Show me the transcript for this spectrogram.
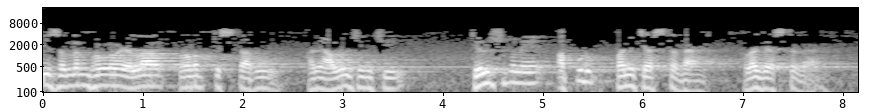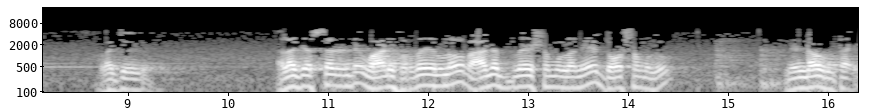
ఈ సందర్భంలో ఎలా ప్రవర్తిస్తారు అని ఆలోచించి తెలుసుకుని అప్పుడు పని చేస్తాడా? అలా చేస్తాడా? అలా చేయడు. ఎలా చేస్తాడంటే వాడి హృదయంలో రాగద్వేషములనే దోషములు నిండా ఉంటాయి.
